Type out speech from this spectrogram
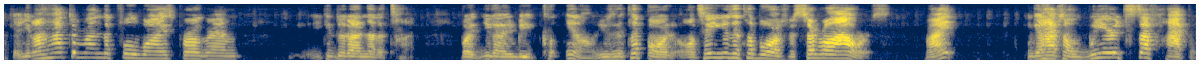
Okay, you don't have to run the full WISE program you can do that another time. But you're going to be, you know, using the clipboard. I'll say you're using clipboard for several hours, right? You're going to have some weird stuff happen.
